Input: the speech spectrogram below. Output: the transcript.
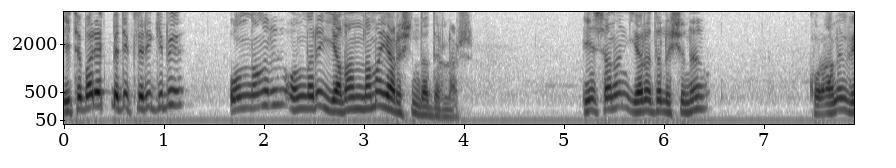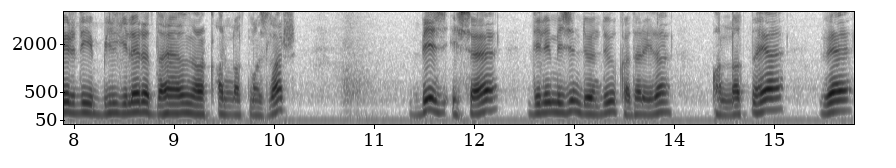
itibar etmedikleri gibi onları onları yalanlama yarışındadırlar. İnsanın yaratılışını Kur'an'ın verdiği bilgilere dayanarak anlatmazlar. Biz ise dilimizin döndüğü kadarıyla anlatmaya ve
